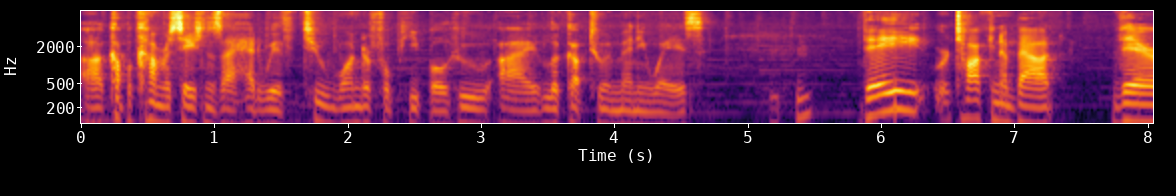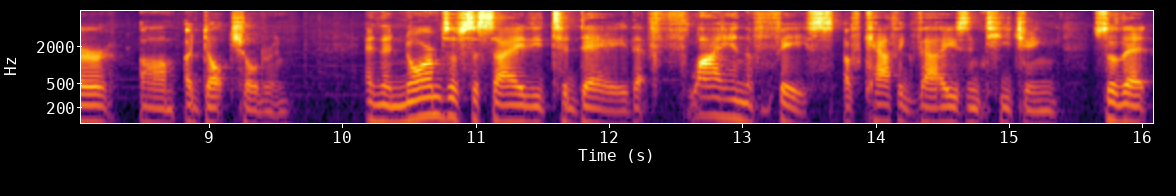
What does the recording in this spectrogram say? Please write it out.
a couple conversations I had with two wonderful people who I look up to in many ways. Mm-hmm. They were talking about their um, adult children and the norms of society today that fly in the face of Catholic values and teaching, so that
